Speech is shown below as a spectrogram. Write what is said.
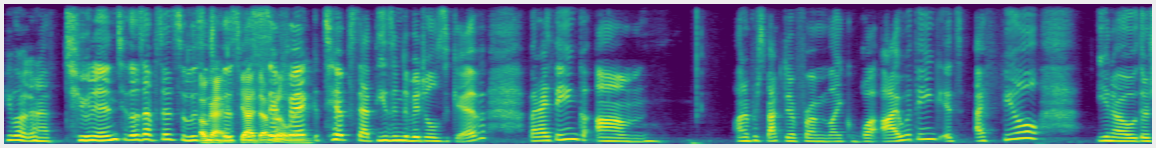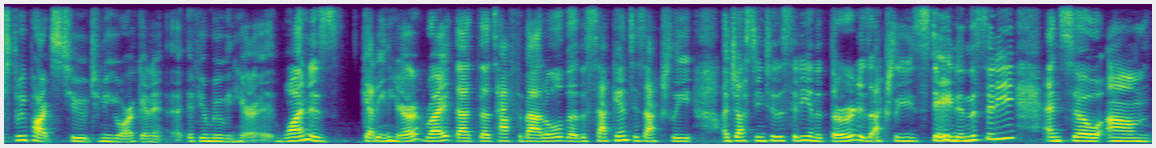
people are going to have to tune in to those episodes to listen okay. to the specific yeah, tips that these individuals give. But I think, um, on a perspective from like what I would think, it's I feel you know, there's three parts to to New York, and it, if you're moving here, one is getting here, right? That that's half the battle. The the second is actually adjusting to the city, and the third is actually staying in the city. And so, um,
